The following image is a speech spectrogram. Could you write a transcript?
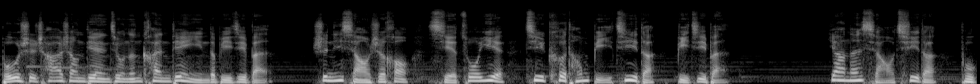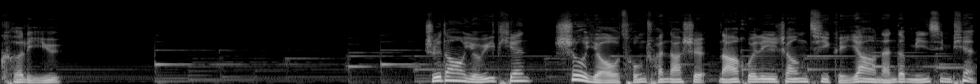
不是插上电就能看电影的笔记本，是你小时候写作业记课堂笔记的笔记本。”亚楠小气的不可理喻。直到有一天，舍友从传达室拿回了一张寄给亚楠的明信片。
